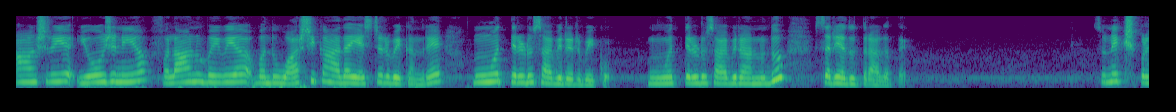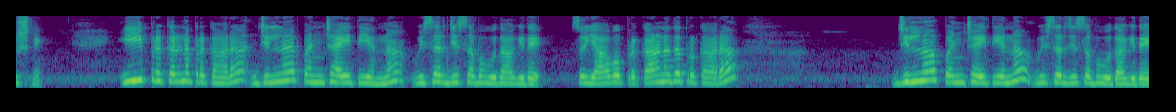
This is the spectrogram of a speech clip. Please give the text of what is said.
ಆಶ್ರಯ ಯೋಜನೆಯ ಫಲಾನುಭವಿಯ ಒಂದು ವಾರ್ಷಿಕ ಆದಾಯ ಎಷ್ಟಿರಬೇಕಂದ್ರೆ ಮೂವತ್ತೆರಡು ಸಾವಿರ ಇರಬೇಕು. ಮೂವತ್ತೆರಡು ಸಾವಿರ ಅನ್ನೋದು ಸರಿಯಾದ ಉತ್ತರ ಆಗುತ್ತೆ. ಸೊ ನೆಕ್ಸ್ಟ್ ಪ್ರಶ್ನೆ. ಈ ಪ್ರಕರಣ ಪ್ರಕಾರ ಜಿಲ್ಲಾ ಪಂಚಾಯಿತಿಯನ್ನು ವಿಸರ್ಜಿಸಬಹುದಾಗಿದೆ. ಸೊ ಯಾವ ಪ್ರಕರಣದ ಪ್ರಕಾರ ಜಿಲ್ಲಾ ಪಂಚಾಯಿತಿಯನ್ನು ವಿಸರ್ಜಿಸಬಹುದಾಗಿದೆ?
